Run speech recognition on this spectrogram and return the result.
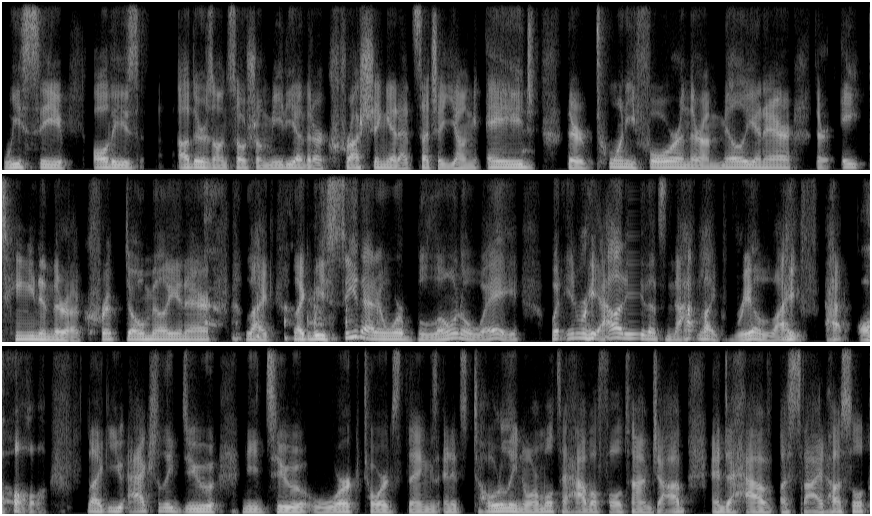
we see all these others on social media that are crushing it at such a young age. They're 24 and they're a millionaire. They're 18 and they're a crypto millionaire. like like we see that and we're blown away, but in reality that's not like real life at all. Like you actually do need to work towards things. And it's totally normal to have a full time job and to have a side hustle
